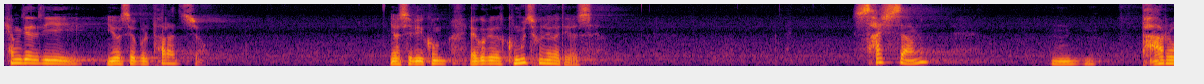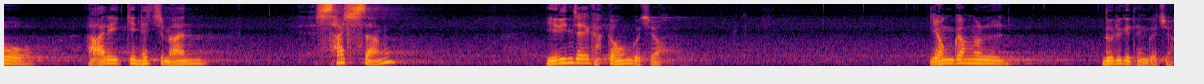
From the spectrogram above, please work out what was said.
형제들이 요셉을 팔았죠. 요셉이 애굽에 국무총리가 되었어요. 사실상 음, 바로 아래 있긴 했지만 사실상 1인자에 가까운 거죠. 영광을 누리게 된 거죠.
